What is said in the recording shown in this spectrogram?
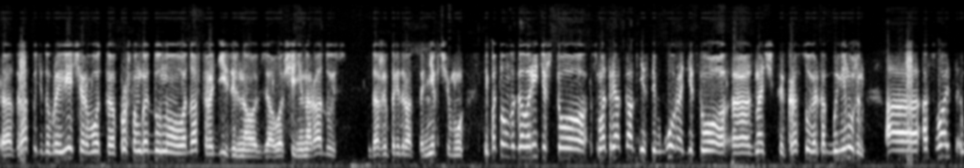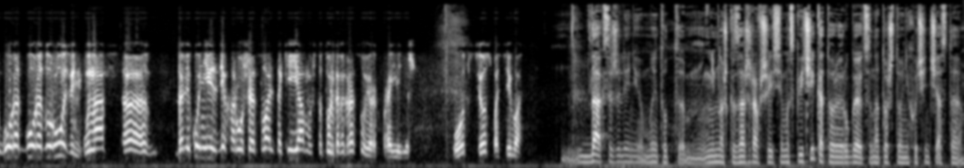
э, Здравствуйте, добрый вечер. Вот э, в прошлом году нового Дастера дизельного взял, вообще не нарадуюсь, даже придраться не к чему. И потом вы говорите, что смотря как, если в городе, то, э, значит, кроссовер как бы не нужен. А асфальт город городу рознь. У нас э, далеко не везде хороший асфальт, такие ямы, что только на кроссоверах проедешь. Вот, все, спасибо. Да, к сожалению, мы тут эм, немножко зажравшиеся москвичи, которые ругаются на то, что у них очень часто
